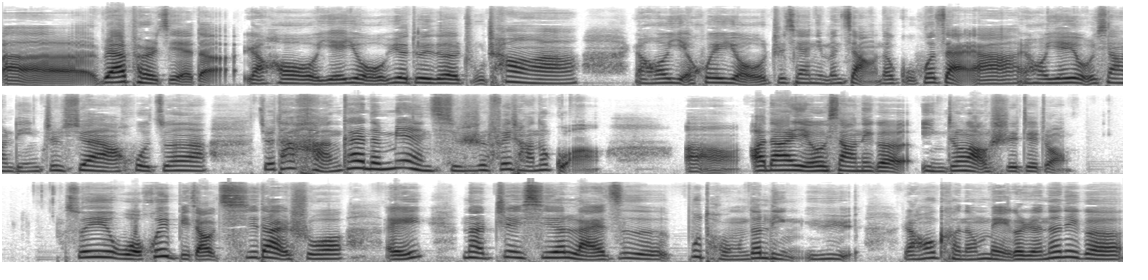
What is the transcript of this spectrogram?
呃，rapper 界的，然后也有乐队的主唱啊，然后也会有之前你们讲的古惑仔啊，然后也有像林志炫啊、霍尊啊，就是它涵盖的面其实是非常的广，啊啊，当然也有像那个尹峥老师这种，所以我会比较期待说，哎，那这些来自不同的领域，然后可能每个人的那个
